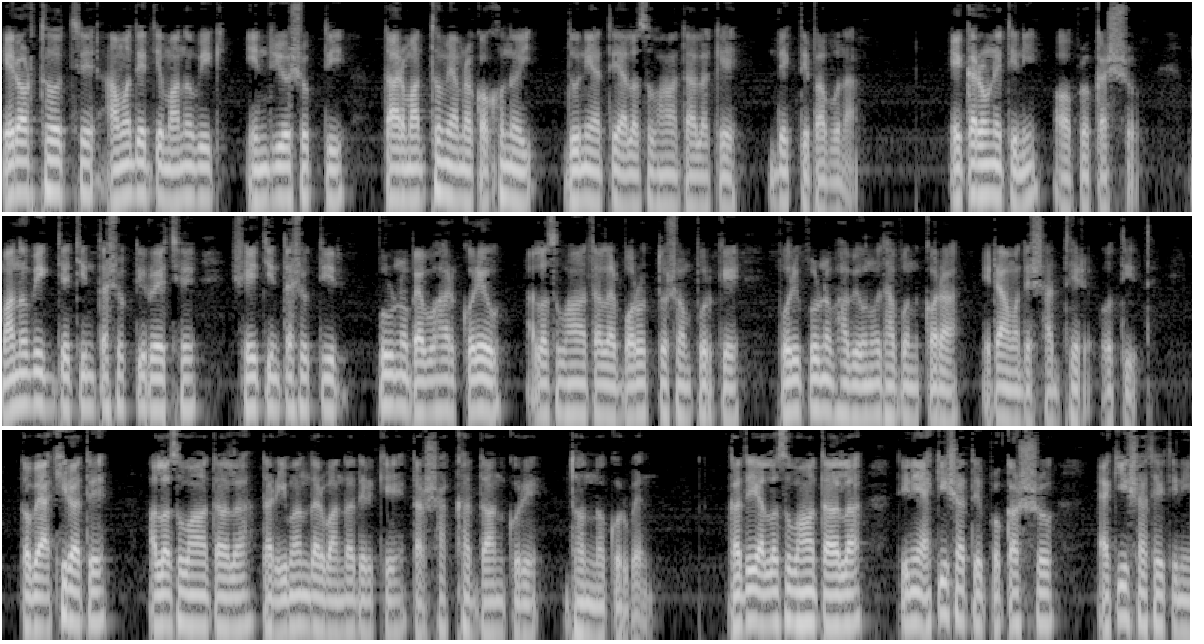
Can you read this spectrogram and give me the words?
এর অর্থ হচ্ছে, আমাদের যে মানবিক ইন্দ্রিয় শক্তি, তার মাধ্যমে আমরা কখনোই দুনিয়াতে আল্লাহ সুহামতাল্লাহকে দেখতে পাব না। এ কারণে তিনি অপ্রকাশ্য। মানবিক যে চিন্তা শক্তি রয়েছে, সেই চিন্তা শক্তির পূর্ণ ব্যবহার করেও আল্লাহ সুহামতাল্লাহর বরত্ব সম্পর্কে পরিপূর্ণভাবে অনুধাবন করা এটা আমাদের সাধ্যের অতীত। তবে আখিরাতে আল্লাহ সুবাহতাল্লাহ তার ইমানদার বান্দাদেরকে তার সাক্ষাৎ দান করে ধন্য করবেন। কাজেই আল্লাহ সুবাহতাল্লাহ তিনি একই সাথে প্রকাশ্য একই সাথে তিনি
